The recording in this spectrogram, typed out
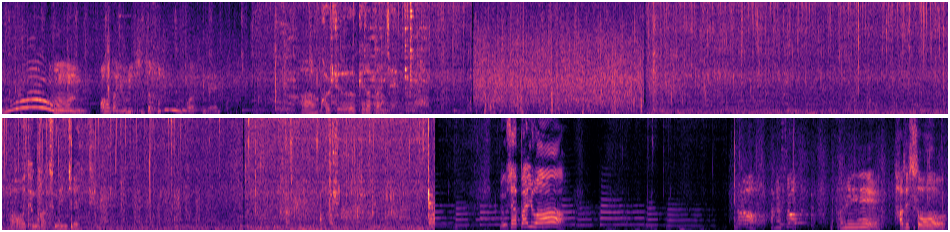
음. 어, 나 요리 진짜 소질 있는 것 같은데. 아, 걸쭉해졌다 이제. 어, 된 것 같은데 이제. 명수야 빨리 와. 됐어? 빨리 다 됐어.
